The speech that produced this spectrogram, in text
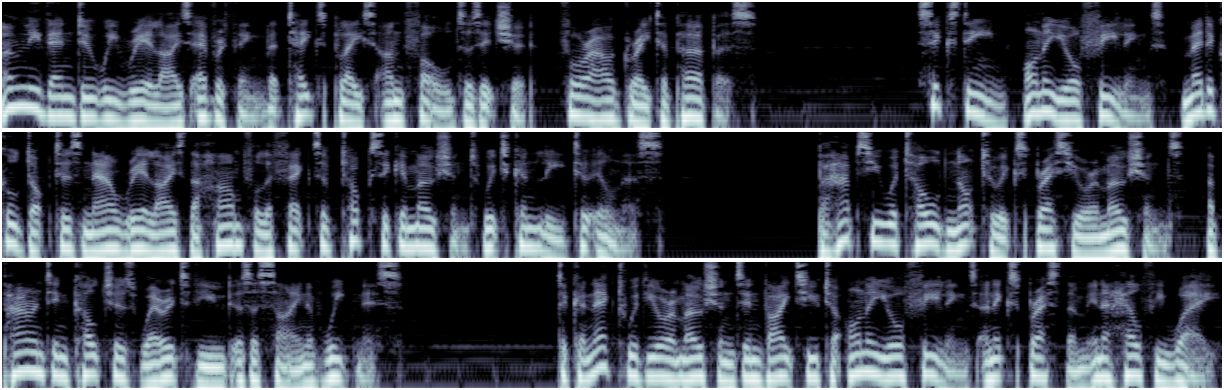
Only then do we realize everything that takes place unfolds as it should, for our greater purpose. 16. Honor your feelings. Medical doctors now realize the harmful effects of toxic emotions which can lead to illness. Perhaps you were told not to express your emotions, apparent in cultures where it's viewed as a sign of weakness. To connect with your emotions invites you to honor your feelings and express them in a healthy way.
